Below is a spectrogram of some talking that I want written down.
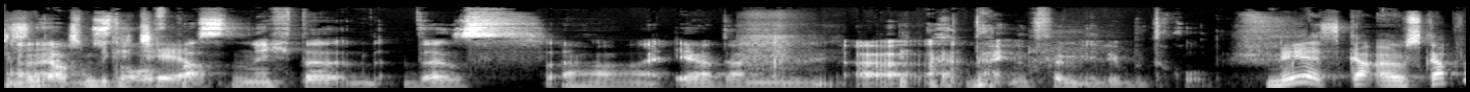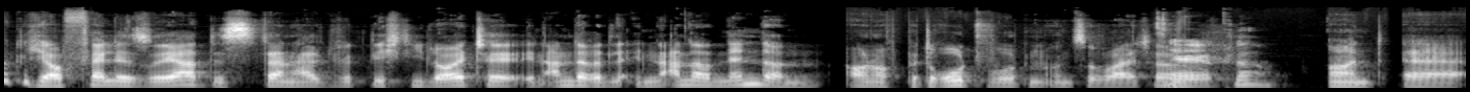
die sind aus dem Militär. aufpassen nicht, dass äh, er dann äh, deine Familie bedroht. Nee, es gab, es gab wirklich auch Fälle, so ja, dass dann halt wirklich die Leute in, andere, in anderen Ländern auch noch bedroht wurden und so weiter. Ja, ja, klar. Und äh,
